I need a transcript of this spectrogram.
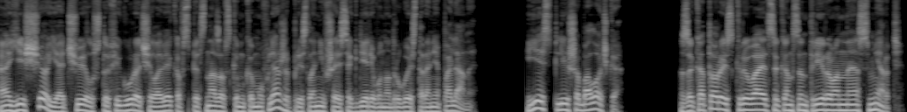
А еще я чуял, что фигура человека в спецназовском камуфляже, прислонившаяся к дереву на другой стороне поляны, есть лишь оболочка, за которой скрывается концентрированная смерть,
